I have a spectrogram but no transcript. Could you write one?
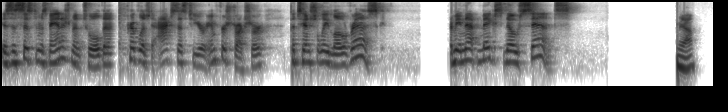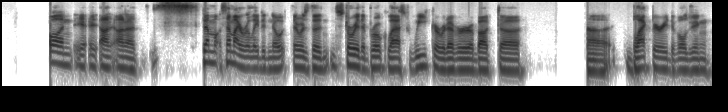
is a systems management tool that's privileged access to your infrastructure potentially low risk? I mean, that makes no sense. Yeah. Well, and on, on a semi related note, there was the story that broke last week or whatever about uh, uh, BlackBerry divulging,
